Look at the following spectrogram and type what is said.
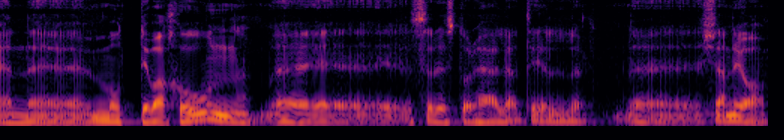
en eh, motivation eh, så det står härliga till eh, känner jag.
